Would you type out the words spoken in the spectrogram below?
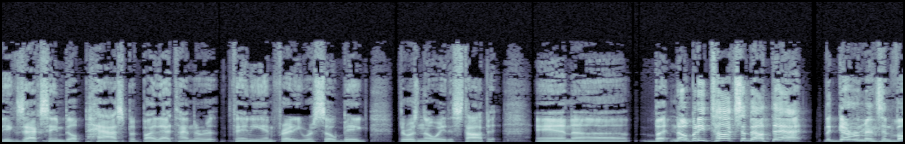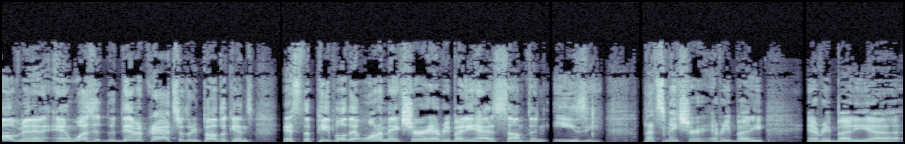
the exact same bill passed, but by that time, were, Fannie and Freddie were so big there was no way to stop it. And uh, but nobody talks about that. The government's involvement in and was it the Democrats or the Republicans? It's the people that want to make sure everybody has something easy. Let's make sure everybody everybody uh,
